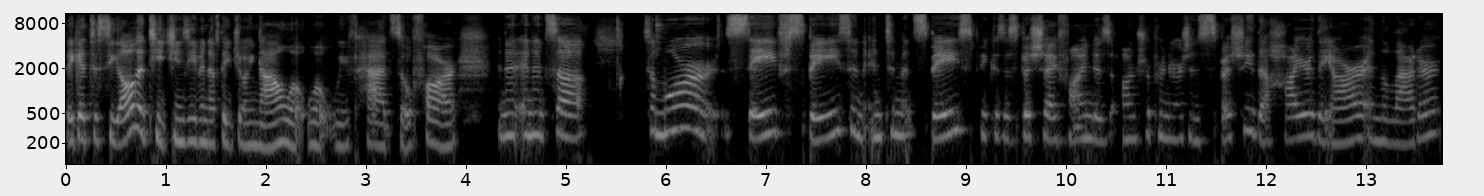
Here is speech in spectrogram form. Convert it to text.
they get to see all the teachings even if they join now what, what we've had so far. And, it, and it's a it's a more safe space and intimate space because especially i find as entrepreneurs and especially the higher they are in the ladder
